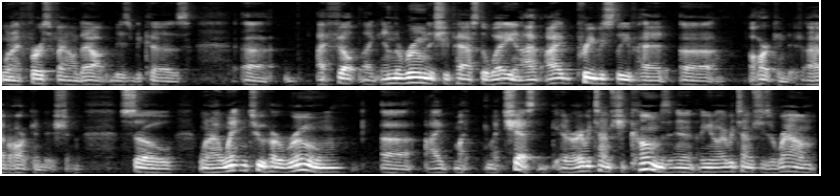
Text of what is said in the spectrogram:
when I first found out is because uh, I felt like in the room that she passed away, and I I previously have had uh, a heart condition. I have a heart condition, so when I went into her room, uh, I my my chest or every time she comes and you know every time she's around,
